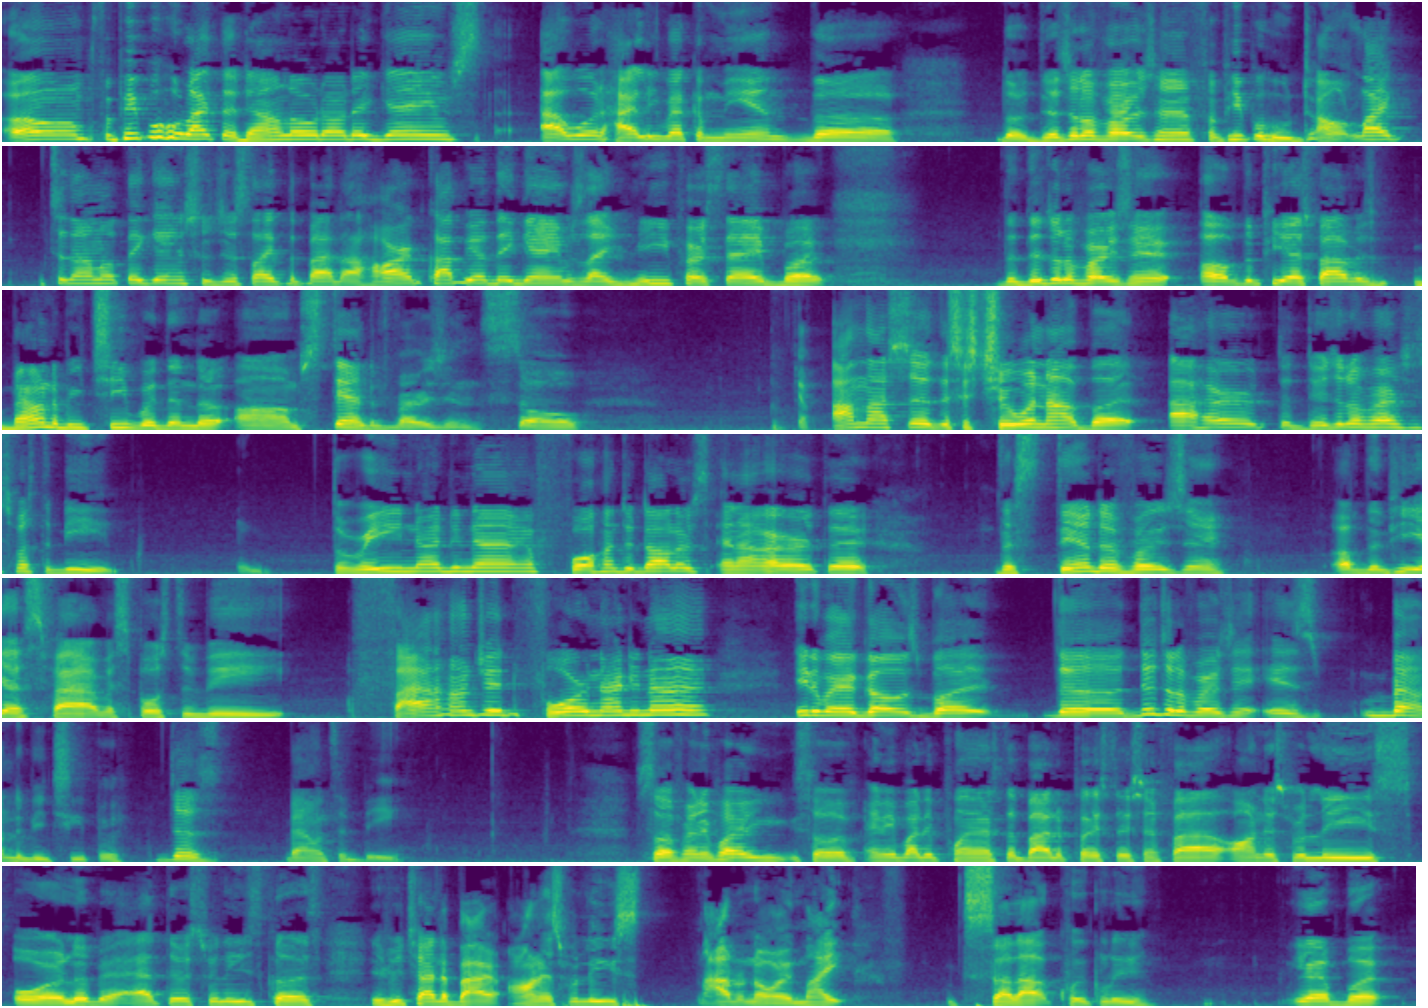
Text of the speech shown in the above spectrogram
Um, for people who like to download all their games, I would highly recommend the the digital version. For people who don't like to download their games, who just like to buy the hard copy of their games, like me per se, but the digital version of the PS5 is bound to be cheaper than the um, standard version. So I'm not sure this is true or not, but I heard the digital version is supposed to be 399 $400 and I heard that the standard version of the PS5 is supposed to be 500 499 either way it goes but the digital version is bound to be cheaper. Just bound to be. So if anybody so if anybody plans to buy the PlayStation 5 on its release or a little bit after its release, because if you try to buy it on its release, I don't know, it might sell out quickly. Yeah, but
